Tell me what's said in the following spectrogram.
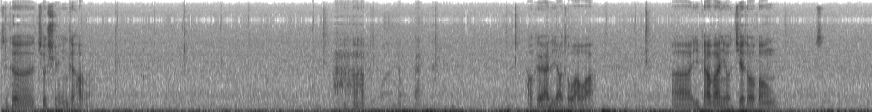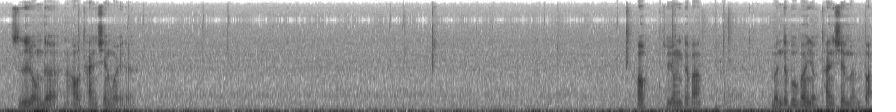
这个就选一个好了。好可爱的摇头娃娃。呃，仪表板有接头风，植绒的，然后碳纤维的。好，就用一个吧。门的部分有碳纤门板，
